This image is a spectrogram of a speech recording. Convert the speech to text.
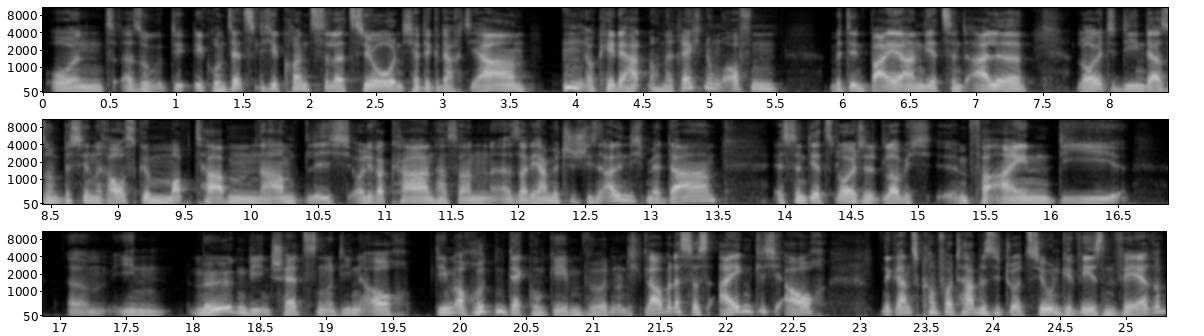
und also die, die grundsätzliche Konstellation. Ich hätte gedacht, ja, okay, der hat noch eine Rechnung offen mit den Bayern. Jetzt sind alle Leute, die ihn da so ein bisschen rausgemobbt haben, namentlich Oliver Kahn, Hassan äh, Salihamidzic, die sind alle nicht mehr da. Es sind jetzt Leute, glaube ich, im Verein, die ähm, ihn mögen, die ihn schätzen und die ihn auch die ihm auch Rückendeckung geben würden. Und ich glaube, dass das eigentlich auch eine ganz komfortable Situation gewesen wäre,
